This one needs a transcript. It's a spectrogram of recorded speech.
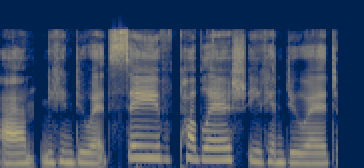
Um, you can do it save, publish, you can do it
